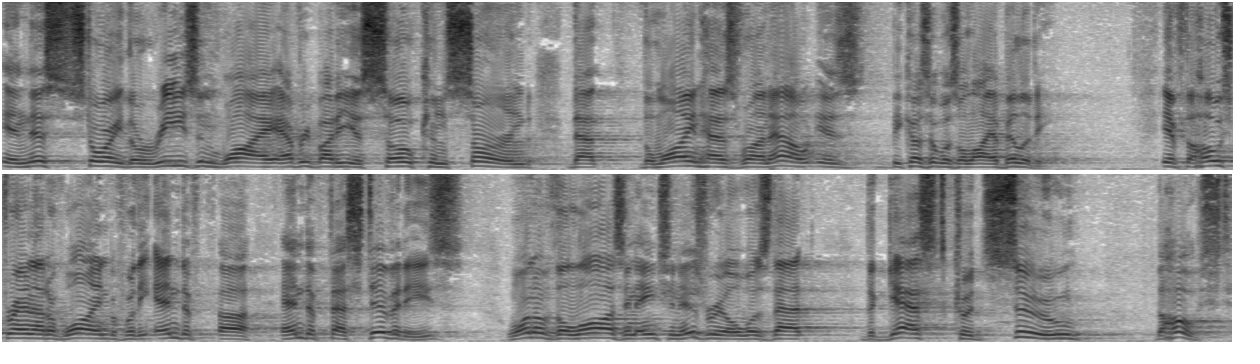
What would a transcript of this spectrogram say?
in this story, the reason why everybody is so concerned that the wine has run out is because it was a liability. If the host ran out of wine before the end of, uh, end of festivities, one of the laws in ancient Israel was that the guest could sue the host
